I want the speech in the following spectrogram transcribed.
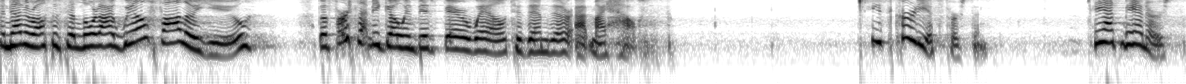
Another also said, Lord, I will follow you, but first let me go and bid farewell to them that are at my house. He's a courteous person, he has manners.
